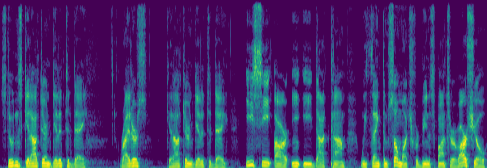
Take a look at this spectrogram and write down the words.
Students, get out there and get it today. Writers, get out there and get it today. ECREE.com. We thank them so much for being a sponsor of our show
